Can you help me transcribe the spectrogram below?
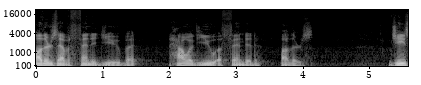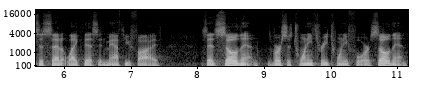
others have offended you, but how have you offended others? Jesus said it like this in Matthew 5. He said, So then, verses 23, 24. So then,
